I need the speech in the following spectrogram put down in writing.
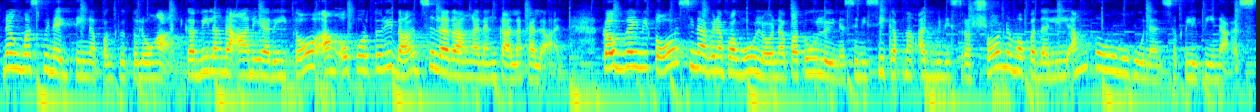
ng mas pinaigting na pagtutulungan. Kabilang na aniya rito ang oportunidad sa larangan ng kalakalan. Kaugnay nito, sinabi ng Pangulo na patuloy na sinisikap ng administrasyon na mapadali ang pamumuhunan sa Pilipinas.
